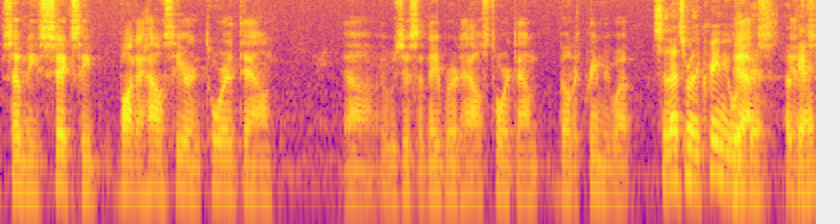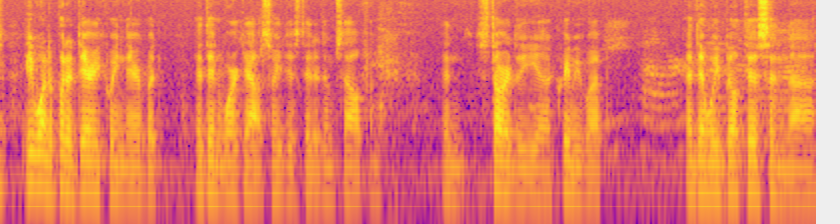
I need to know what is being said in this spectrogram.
76 he bought a house here and tore it down uh, it was just a neighborhood house tore it down built a creamy whip So that's where the creamy whip yes, is. Okay. yes. he wanted to put a dairy queen there but it didn't work out so he just did it himself and, and started the uh, creamy whip and then we built this in uh,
